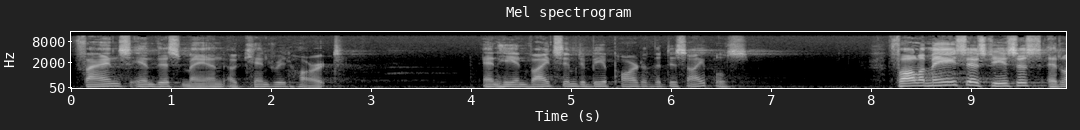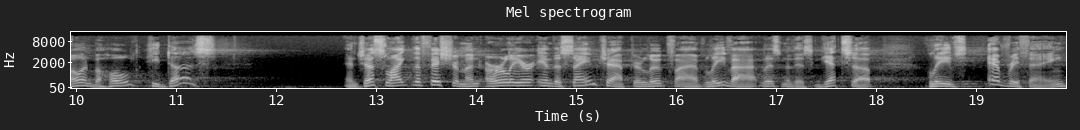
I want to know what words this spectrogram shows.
finds in this man a kindred heart, and he invites him to be a part of the disciples. Follow me, says Jesus, and lo and behold, he does. And just like the fisherman earlier in the same chapter, Luke 5, Levi, listen to this, gets up, leaves everything,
